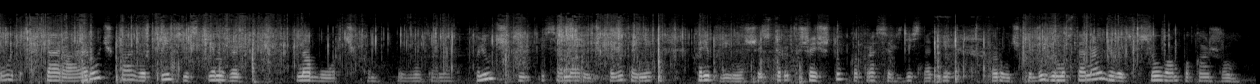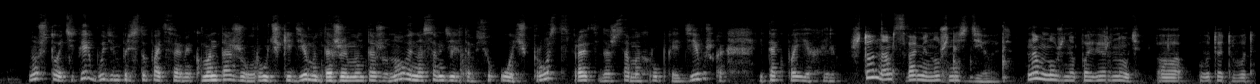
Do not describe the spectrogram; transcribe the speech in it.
Вот вторая ручка, вот третья с тем же наборчиком. Вот она, ключики и сама ручка. Вот они крепления. 6, 6 штук как раз их здесь на три ручки. Будем устанавливать, все вам покажу. Ну что, теперь будем приступать с вами к монтажу ручки, демонтажу и монтажу новой. На самом деле там все очень просто, справится даже самая хрупкая девушка. Итак, поехали. Что нам с вами нужно сделать? Нам нужно повернуть э, вот эту вот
